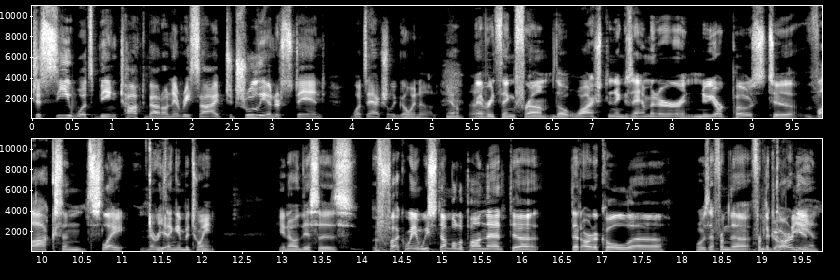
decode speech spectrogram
to see what's being talked about on every side to truly understand what's actually going on. Yep. Uh, Everything from the Washington Examiner and New York Post to Vox and Slate and everything in between. You know, this is fuck. Wayne, we stumbled upon that uh, that article. Uh, what was that from the from the, Guardian.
